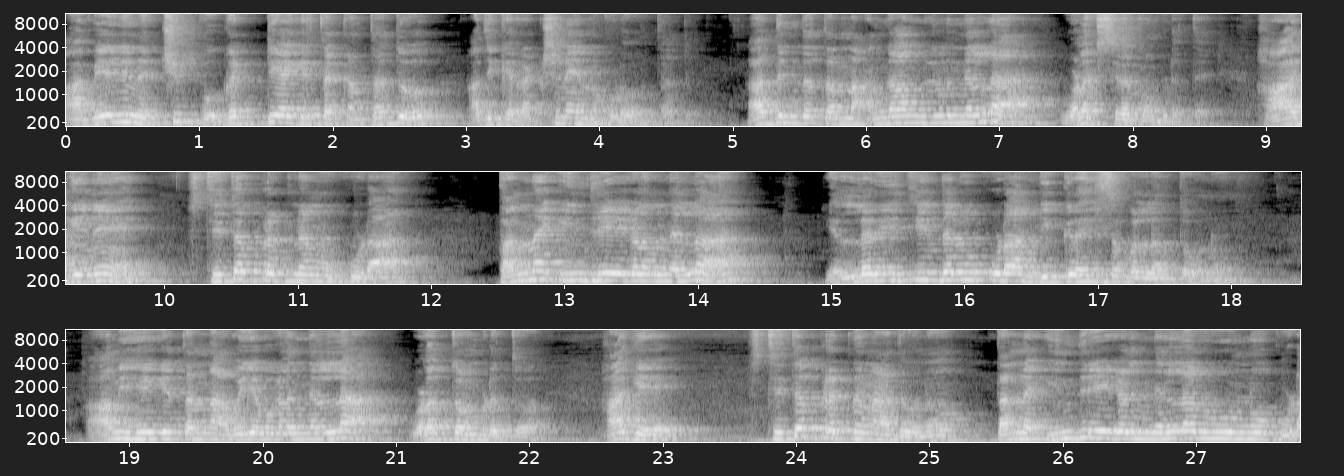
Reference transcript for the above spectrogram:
ಆ ಮೇಲಿನ ಚಿಪ್ಪು ಗಟ್ಟಿಯಾಗಿರ್ತಕ್ಕಂಥದ್ದು ಅದಕ್ಕೆ ರಕ್ಷಣೆಯನ್ನು ಕೊಡುವಂಥದ್ದು. ಆದ್ದರಿಂದ ತನ್ನ ಅಂಗಾಂಗಗಳನ್ನೆಲ್ಲ ಒಳಗೆ ಸೇರ್ಕೊಂಡ್ಬಿಡುತ್ತೆ. ಹಾಗೆಯೇ ಸ್ಥಿತಪ್ರಜ್ಞನೂ ಕೂಡ ತನ್ನ ಇಂದ್ರಿಯಗಳನ್ನೆಲ್ಲ ಎಲ್ಲ ರೀತಿಯಿಂದಲೂ ಕೂಡ ನಿಗ್ರಹಿಸಬಲ್ಲಂಥವನು. ಆಮೆ ಹೇಗೆ ತನ್ನ ಅವಯವಗಳನ್ನೆಲ್ಲ ಒಳಗೆ ತೊಗೊಂಡ್ಬಿಡುತ್ತೋ ಹಾಗೆ ಸ್ಥಿತಪ್ರಜ್ಞನಾದವನು ತನ್ನ ಇಂದ್ರಿಯಗಳನ್ನೆಲ್ಲವನ್ನೂ ಕೂಡ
